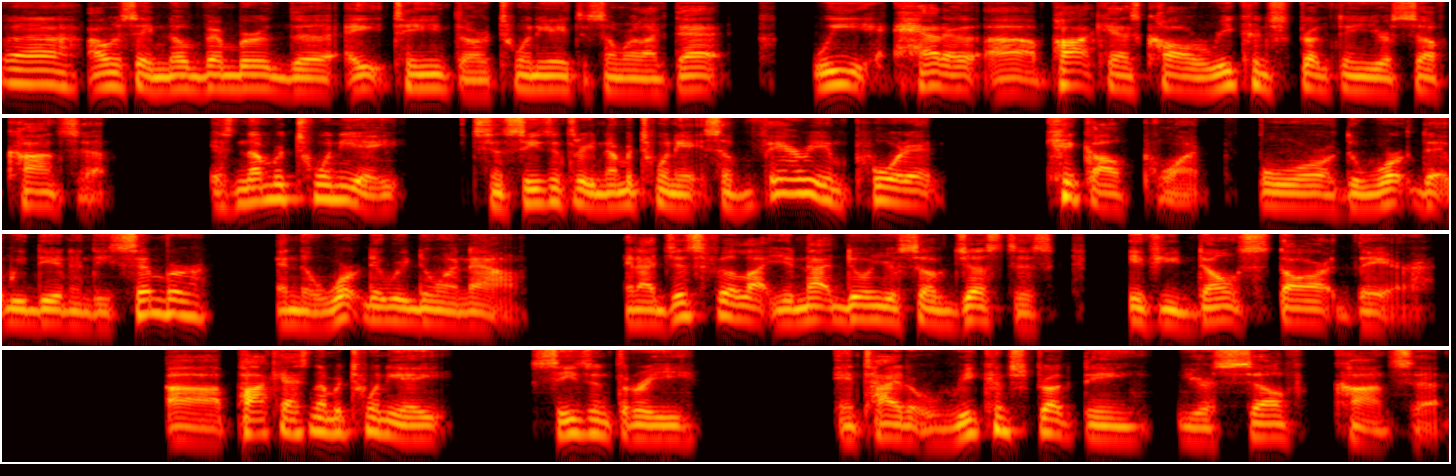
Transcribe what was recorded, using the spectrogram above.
uh, I would say November the 18th or 28th or somewhere like that, we had a, a podcast called Reconstructing Your Self Concept. It's number 28 since season three, number 28. It's a very important kickoff point for the work that we did in December and the work that we're doing now. And I just feel like you're not doing yourself justice if you don't start there. Uh, podcast number 28, season three, entitled Reconstructing Your Self Concept.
